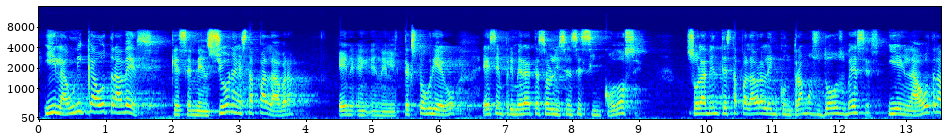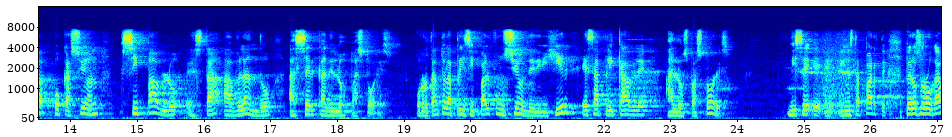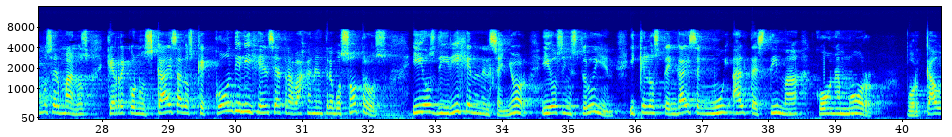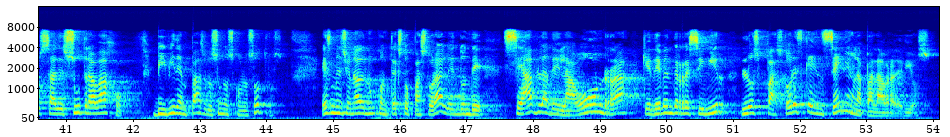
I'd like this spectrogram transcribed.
Y la única otra vez que se menciona esta palabra en, en el texto griego es en 1 Tesalonicenses 5.12. Solamente esta palabra la encontramos dos veces y en la otra ocasión sí Pablo está hablando acerca de los pastores. Por lo tanto, la principal función de dirigir es aplicable a los pastores. Dice eh, eh, en esta parte, pero os rogamos hermanos que reconozcáis a los que con diligencia trabajan entre vosotros y os dirigen en el Señor y os instruyen y que los tengáis en muy alta estima con amor por causa de su trabajo. Vivid en paz los unos con los otros. Es mencionado en un contexto pastoral en donde se habla de la honra que deben de recibir los pastores que enseñan la palabra de Dios.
